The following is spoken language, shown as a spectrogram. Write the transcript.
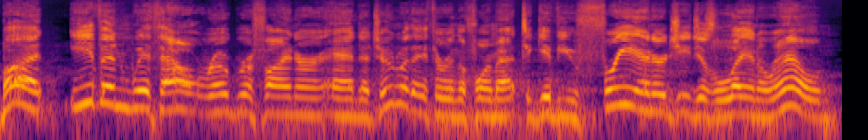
But even without Rogue Refiner and Attune with Aether in the format to give you free energy just laying around,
